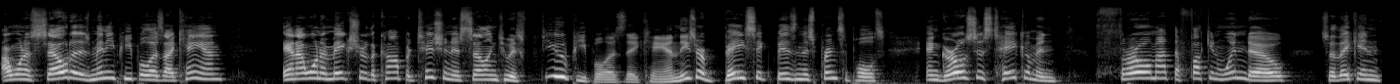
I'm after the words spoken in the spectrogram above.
I want to sell to as many people as I can. And I want to make sure the competition is selling to as few people as they can. These are basic business principles. And girls just take them and throw them out the fucking window so they can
